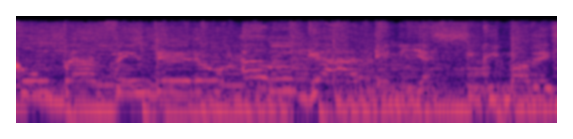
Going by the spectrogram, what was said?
Comprar, vender ou alugar. NS5 Imóveis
